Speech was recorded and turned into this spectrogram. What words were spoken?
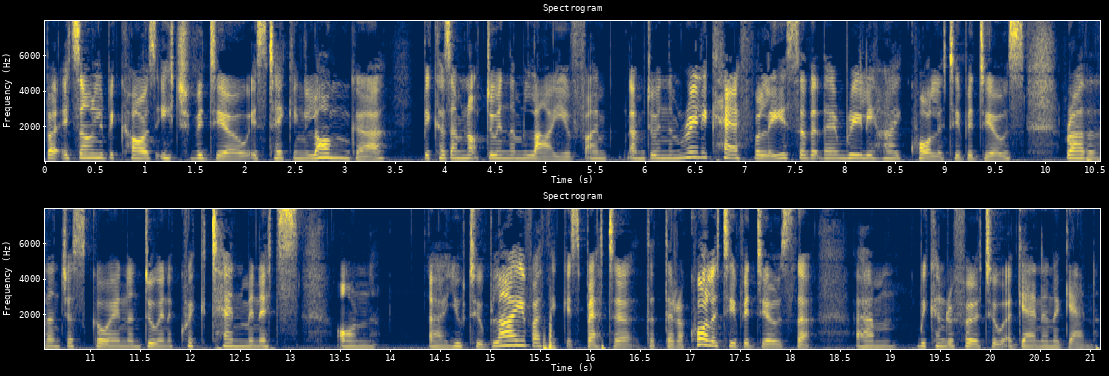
but it's only because each video is taking longer because I'm not doing them live. I'm I'm doing them really carefully so that they're really high quality videos rather than just going and doing a quick 10 minutes on uh, YouTube Live. I think it's better that there are quality videos that um, we can refer to again and again.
